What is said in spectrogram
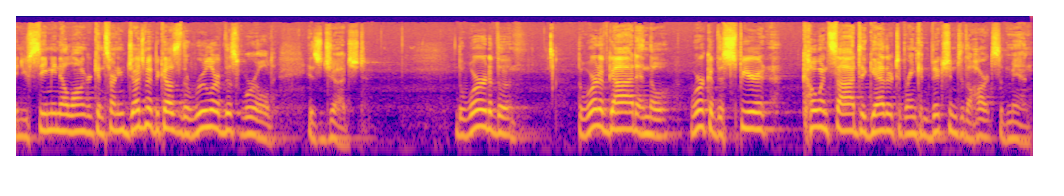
and you see me no longer. Concerning judgment, because the ruler of this world is judged. The word of the, the word of God and the work of the Spirit coincide together to bring conviction to the hearts of men.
